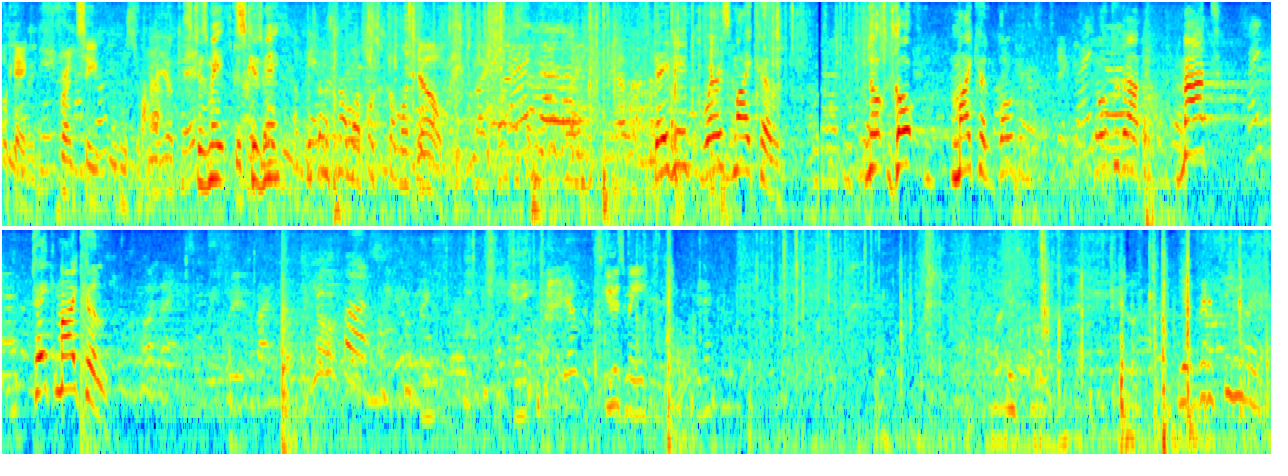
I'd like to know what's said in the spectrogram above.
Okay, front seat, Mr. Brown. Excuse me, excuse me. No, David, where's Michael? No, go, Michael, go there. Go to that. Matt, take Michael. uniform. excuse me. Yeah, I'm gonna see you later.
